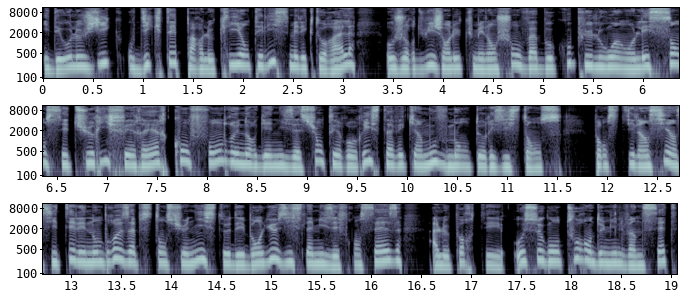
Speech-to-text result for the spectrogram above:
idéologique ou dictée par le clientélisme électoral. Aujourd'hui, Jean-Luc Mélenchon va beaucoup plus loin en laissant ses turiféraires confondre une organisation terroriste avec un mouvement de résistance. Pense-t-il ainsi inciter les nombreux abstentionnistes des banlieues islamisées françaises à le porter au second tour en 2027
